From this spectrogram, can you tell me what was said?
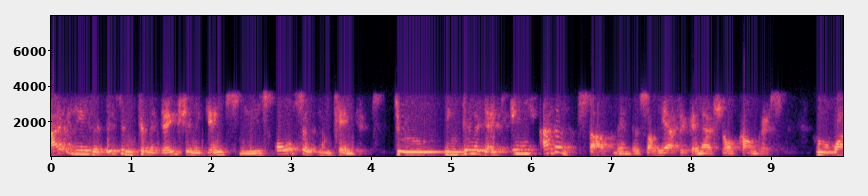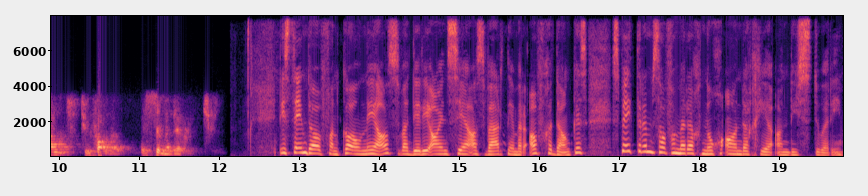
I believe that this intimidation against me is also intended to intimidate any other staff members of the African National Congress who want to follow a similar route. Die stem daarvan Karl Neels wat deur die ANC as werknemer afgedank is, Spectrum sal vanmiddag nog aandag gee aan die storie.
